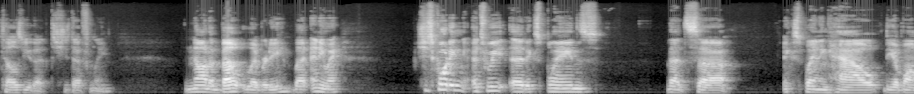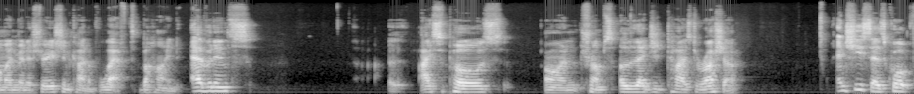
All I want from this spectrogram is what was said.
tells you that she's definitely not about liberty. But anyway, she's quoting a tweet that explains that's uh, explaining how the Obama administration kind of left behind evidence, uh, I suppose, on Trump's alleged ties to Russia. And she says, quote,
